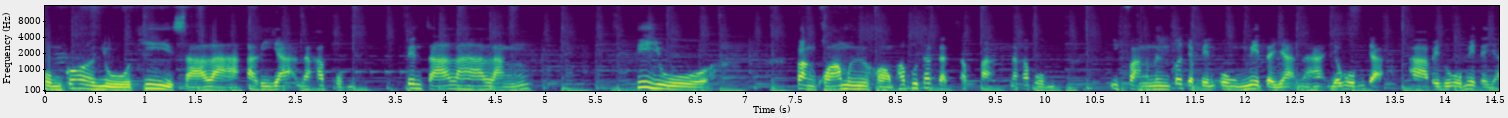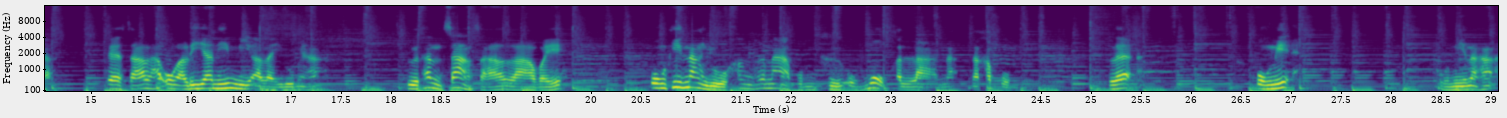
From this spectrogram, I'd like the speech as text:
ผมก็อยู่ที่ศาลาอริยะนะครับผมเป็นศาลาหลังที่อยู่ฝั่งขวามือของพระพุทธกัสสปะนะครับผมอีกฝั่งหนึ่งก็จะเป็นองค์เมตยะนะฮะเดี๋ยวผมจะพาไปดูองค์เมตยะ แต่ศาลาองค์อริยะนี้มีอะไรรู้ไหมฮะคือท่านสร้างศาลาไว้ องค์ที่นั่งอยู่ข้างข้างหน้าผมคือองค์โมกขลานะนะครับผม และองค์นี้องค์นี้นะฮะ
